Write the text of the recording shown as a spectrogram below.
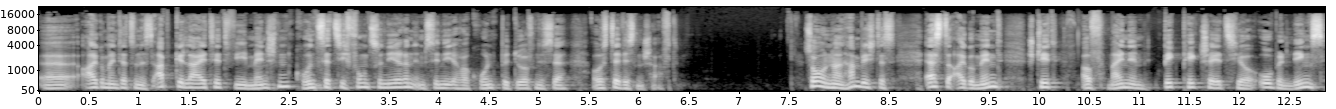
äh, Argumentation ist abgeleitet, wie Menschen grundsätzlich funktionieren im Sinne ihrer Grundbedürfnisse aus der Wissenschaft. So, und dann haben wir das erste Argument, steht auf meinem Big Picture jetzt hier oben links,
